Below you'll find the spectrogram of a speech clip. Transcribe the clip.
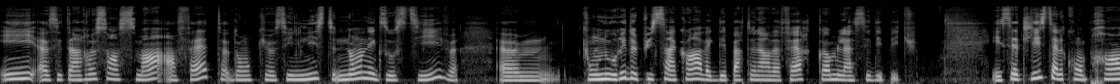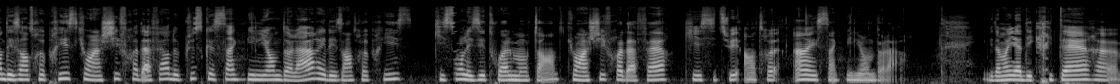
Et euh, c'est un recensement, en fait. Donc, euh, c'est une liste non exhaustive euh, qu'on nourrit depuis cinq ans avec des partenaires d'affaires comme la CDPQ. Et cette liste, elle comprend des entreprises qui ont un chiffre d'affaires de plus que 5 millions de dollars et des entreprises qui sont les étoiles montantes, qui ont un chiffre d'affaires qui est situé entre 1 et 5 millions de dollars. Évidemment, il y a des critères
